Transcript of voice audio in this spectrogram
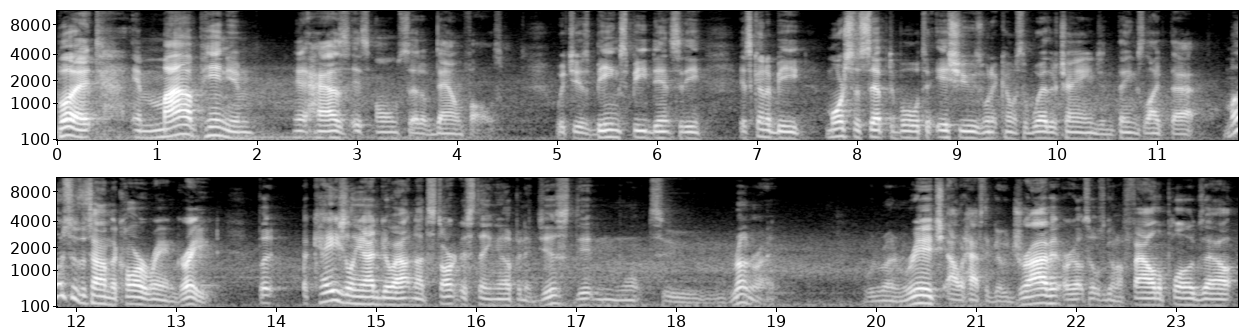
But in my opinion, it has its own set of downfalls, which is being speed density. It's going to be more susceptible to issues when it comes to weather change and things like that. Most of the time, the car ran great, occasionally I'd go out and I'd start this thing up and it just didn't want to run right. It would run rich. I would have to go drive it or else it was going to foul the plugs out.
